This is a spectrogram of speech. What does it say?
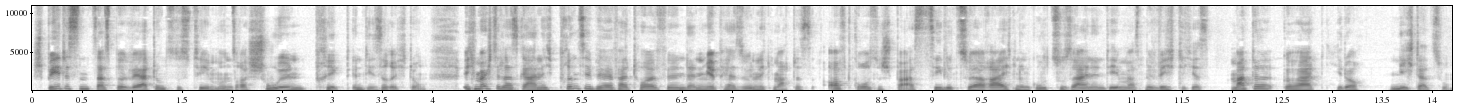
spätestens das Bewertungssystem unserer Schulen prägt in diese Richtung. Ich möchte das gar nicht prinzipiell verteufeln, denn mir persönlich macht es oft großen Spaß, Ziele zu erreichen und gut zu sein in dem, was mir wichtig ist. Mathe gehört jedoch nicht dazu.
